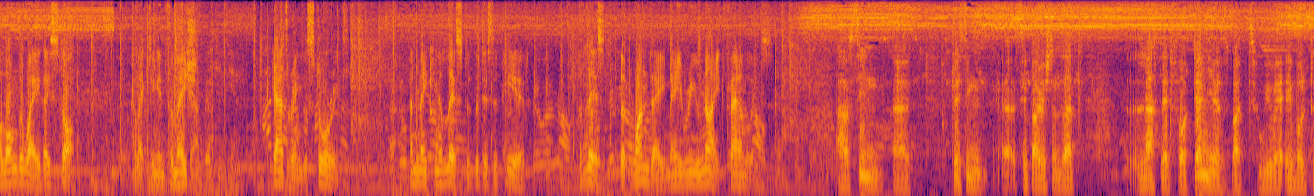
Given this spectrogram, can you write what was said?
Along the way they stop, collecting information, gathering the stories, and making a list of the disappeared. A list that one day may reunite families. I've seen uh, tracing uh, separations that lasted for 10 years, but we were able to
